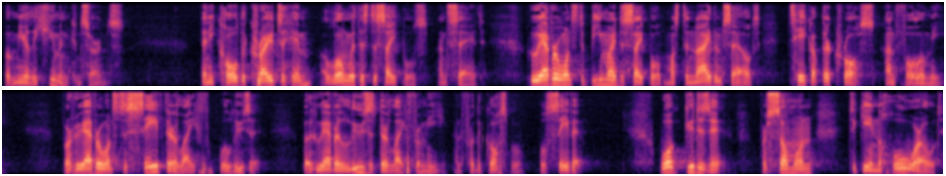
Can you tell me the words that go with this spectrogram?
but merely human concerns. Then he called the crowd to him, along with his disciples, and said, Whoever wants to be my disciple must deny themselves, take up their cross, and follow me. For whoever wants to save their life will lose it, but whoever loses their life for me and for the gospel will save it. What good is it for someone to gain the whole world,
